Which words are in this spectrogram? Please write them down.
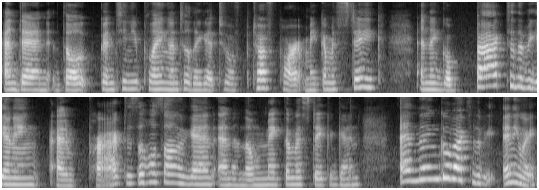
and then they'll continue playing until they get to a tough part, make a mistake, and then go back to the beginning and practice the whole song again and then they'll make the mistake again and then go back to the beat. anyway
